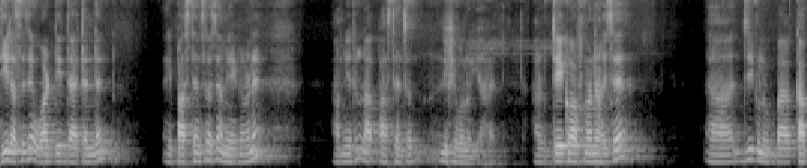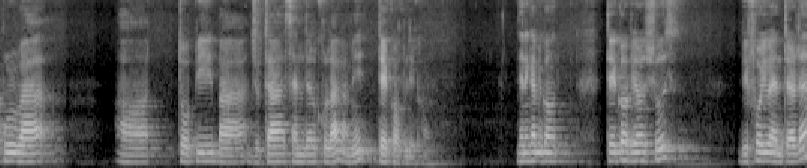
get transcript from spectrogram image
ডিড আছে যে ৱাৰ্ড ডিড দ্য এটেণ্ডেণ্ট এই পাষ্ট টেন্সত আছে আমি সেইকাৰণে আমি এইটো পাষ্ট টেন্সত লিখিবলগীয়া হয়। আৰু টেক অফ মানে হৈছে যিকোনো বা কাপোৰ বা টপি বা জোতা চেণ্ডেল খোলাক আমি টেক অফ বুলি কওঁ। যেনেকৈ আমি কওঁ টেক অফ ইয়ৰ শ্বুজ before you enter the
